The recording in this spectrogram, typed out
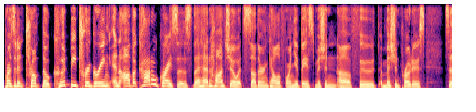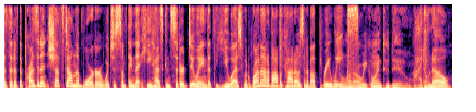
President Trump, though, could be triggering an avocado crisis. The head honcho at Southern California based Mission uh, Food, Mission Produce says that if the president shuts down the border, which is something that he has considered doing, that the U.S. would run out of avocados in about three weeks. What are we going to do? I don't know.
